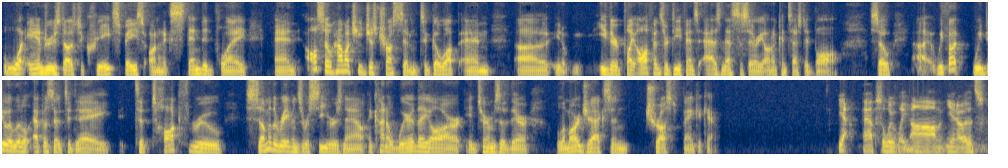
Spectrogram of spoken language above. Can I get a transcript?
what Andrews does to create space on an extended play, and also how much he just trusts him to go up and uh, you know either play offense or defense as necessary on a contested ball. So uh, we thought we'd do a little episode today to talk through some of the Ravens receivers now and kind of where they are in terms of their Lamar Jackson trust bank account. Yeah, absolutely. Um, you know, it's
